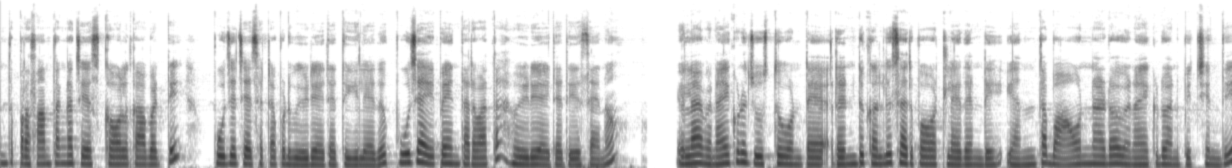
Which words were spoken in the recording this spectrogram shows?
అంత ప్రశాంతంగా చేసుకోవాలి కాబట్టి పూజ చేసేటప్పుడు వీడియో అయితే తీయలేదు. పూజ అయిపోయిన తర్వాత వీడియో అయితే తీశాను. ఇలా వినాయకుడు చూస్తూ ఉంటే రెండు కళ్ళు సరిపోవట్లేదండి. ఎంత బాగున్నాడో వినాయకుడు అనిపించింది.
